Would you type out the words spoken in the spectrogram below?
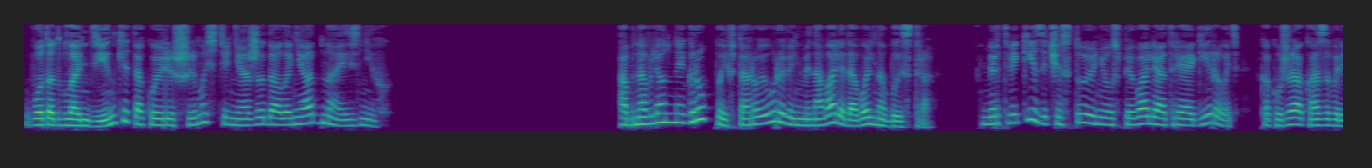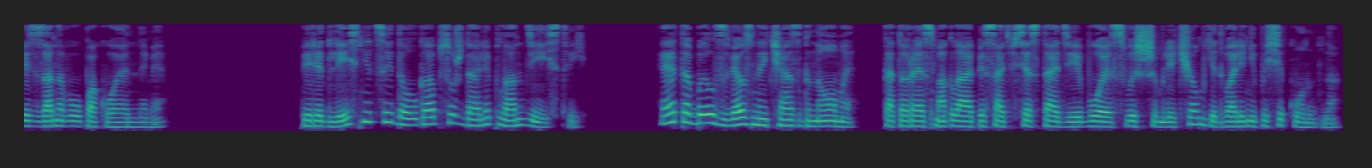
Вот от блондинки такой решимости не ожидала ни одна из них. Обновленной группой второй уровень миновали довольно быстро. Мертвяки зачастую не успевали отреагировать, как уже оказывались заново упокоенными. Перед лестницей долго обсуждали план действий. Это был звездный час гномы, которая смогла описать все стадии боя с высшим лечом едва ли не посекундно.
